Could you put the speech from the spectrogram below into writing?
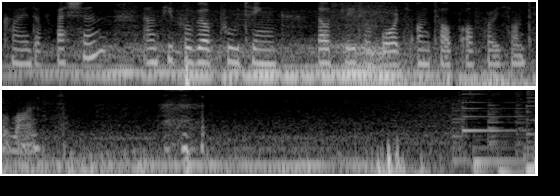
kind of fashion and people were putting those little boards on top of horizontal ones Thank you.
